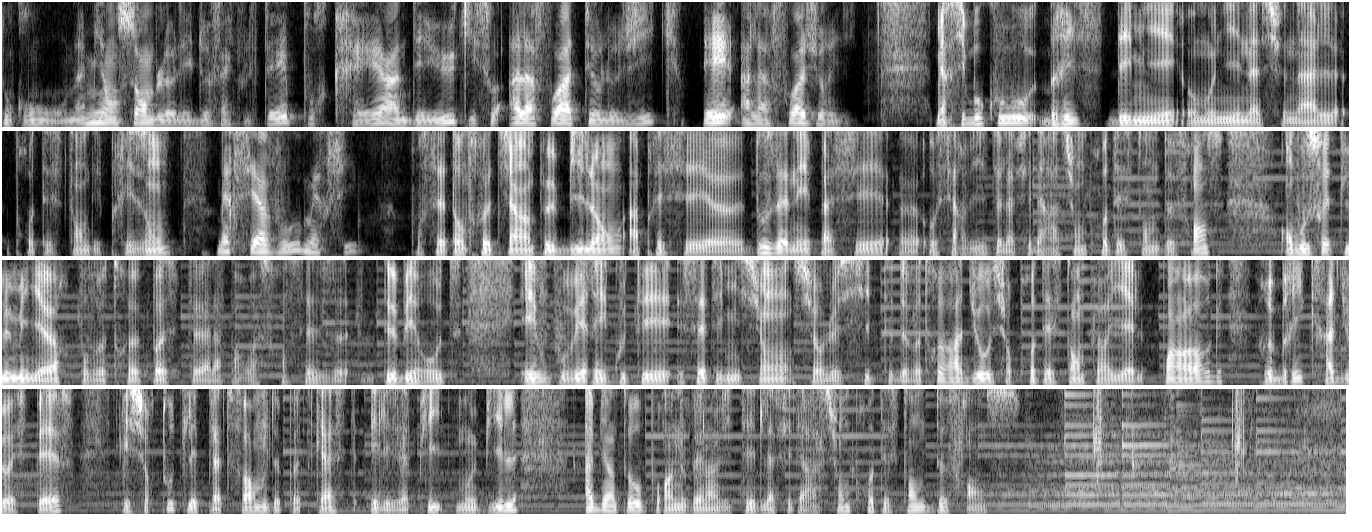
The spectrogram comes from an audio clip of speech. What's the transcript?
Donc on, a mis ensemble les deux facultés pour créer un DU qui soit à la fois théologique et à la fois juridique. Merci beaucoup Brice Démier, aumônier national protestant des prisons. Merci à vous, merci pour cet entretien un peu bilan après ces 12 euh, années passées euh, au service de la Fédération protestante de France. On vous souhaite le meilleur pour votre poste à la paroisse française de Beyrouth et vous pouvez réécouter cette émission sur le site de votre radio sur protestantpluriel.org, rubrique Radio FPF et sur toutes les plateformes de podcast et les applis mobiles. À bientôt pour un nouvel invité de la Fédération protestante de France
